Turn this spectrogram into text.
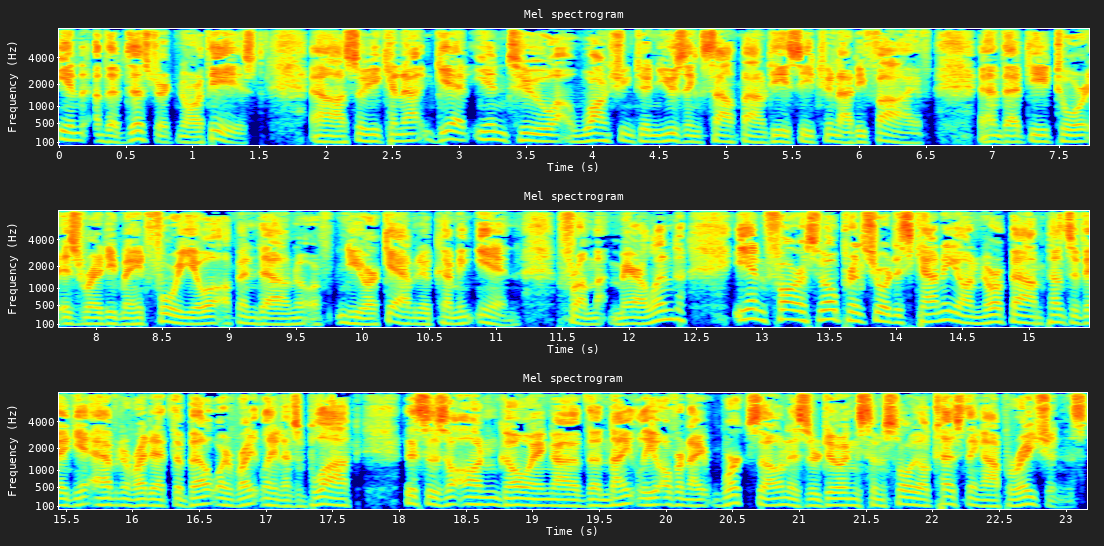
in the district northeast. Uh, so you cannot get into uh, Washington. Washington using southbound DC 295. And that detour is ready made for you up and down New York Avenue coming in from Maryland. In Forestville, Prince George's County on northbound Pennsylvania Avenue right at the Beltway right lane is blocked. This is ongoing, uh, the nightly overnight work zone as they're doing some soil testing operations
